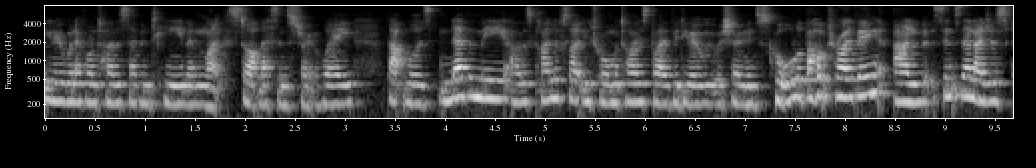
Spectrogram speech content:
you know, when everyone turns 17 and like start lessons straight away. That was never me. I was kind of slightly traumatized by a video we were shown in school about driving and since then I just,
